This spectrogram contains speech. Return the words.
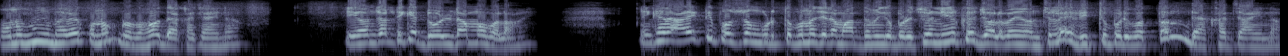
অনুভূমিকভাবে কোনো প্রবাহ দেখা যায় না। এই অঞ্চলটিকে ডোলডাম্য বলা হয়। এখানে আরেকটি প্রশ্ন গুরুত্বপূর্ণ যেটা মাধ্যমিকে পড়েছিল, নিরক্ষীয় জলবায়ু অঞ্চলে ঋতু পরিবর্তন দেখা যায় না।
